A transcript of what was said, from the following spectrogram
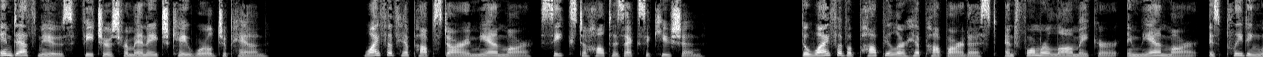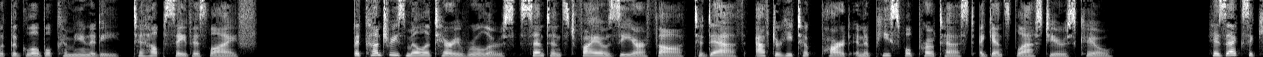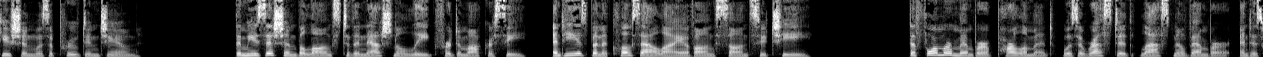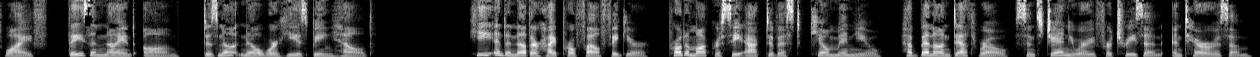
In Depth News features from NHK World Japan. Wife of hip hop star in Myanmar seeks to halt his execution. The wife of a popular hip hop artist and former lawmaker in Myanmar is pleading with the global community to help save his life. The country's military rulers sentenced Phyo Zeyar Thaw to death after he took part in a peaceful protest against last year's coup. His execution was approved in June. The musician belongs to the National League for Democracy, and he has been a close ally of Aung San Suu Kyi. The former Member of Parliament was arrested last November and his wife, Thazin Nyunt Aung, does not know where he is being held. He and another high-profile figure, pro-democracy activist Kyaw Min Yu, have been on death row since January for treason and terrorism.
